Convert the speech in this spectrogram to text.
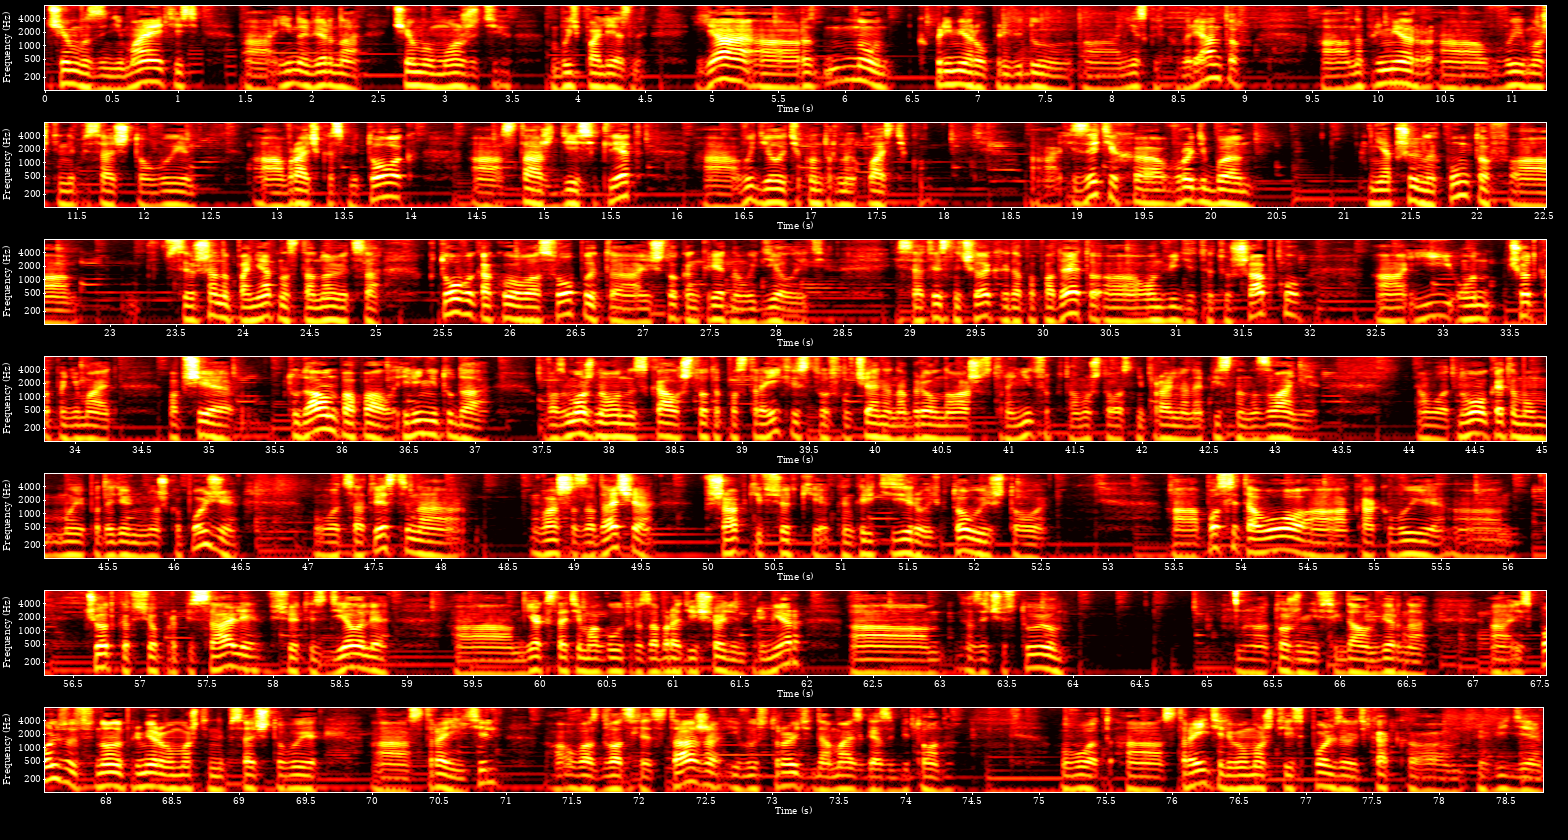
чем вы занимаетесь а, и, наверное, чем вы можете быть полезны. Я, а, ну, к примеру, приведу несколько вариантов. Например, вы можете написать, что вы врач-косметолог, стаж 10 лет, вы делаете контурную пластику. Из этих вроде бы необширных пунктов совершенно понятно становится, кто вы, какой у вас опыт и что конкретно вы делаете. И, соответственно, человек, когда попадает, а, он видит эту шапку, а, и он четко понимает, вообще туда он попал или не туда. Возможно, он искал что-то по строительству, случайно набрел на вашу страницу, потому что у вас неправильно написано название. Вот. Но к этому мы подойдем немножко позже. Вот, соответственно, ваша задача в шапке все-таки конкретизировать, кто вы и что вы. А после того, как вы четко все прописали, все это сделали. А, я, кстати, могу разобрать еще один пример. А, зачастую а, тоже не всегда он верно используется, но, например, вы можете написать, что вы строитель, у вас 20 лет стажа, и вы строите дома из газобетона. Вот. Строители вы можете использовать как в виде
